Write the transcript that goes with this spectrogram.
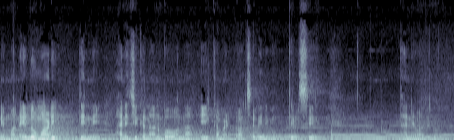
ನಿಮ್ಮ ಮನೆಯಲ್ಲೂ ಮಾಡಿ ತಿನ್ನಿ. ಹನಿ ಚಿಕನ್ ಅನುಭವವನ್ನು ಈ ಕಮೆಂಟ್ ಬಾಕ್ಸಲ್ಲಿ ನೀವು ತಿಳಿಸಿ. ಧನ್ಯವಾದಗಳು.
